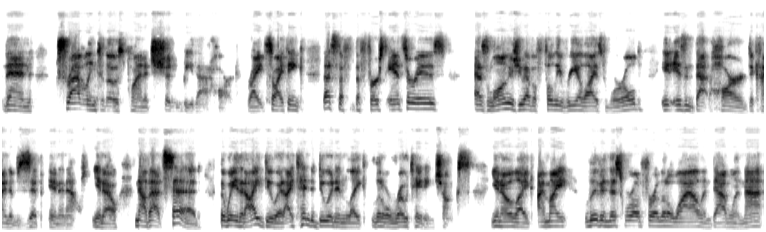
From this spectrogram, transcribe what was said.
then traveling to those planets shouldn't be that hard, right? So I think that's the the first answer is as long as you have a fully realized world, it isn't that hard to kind of zip in and out, you know. Now that said, the way that I do it, I tend to do it in like little rotating chunks. You know, like I might live in this world for a little while and dabble in that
